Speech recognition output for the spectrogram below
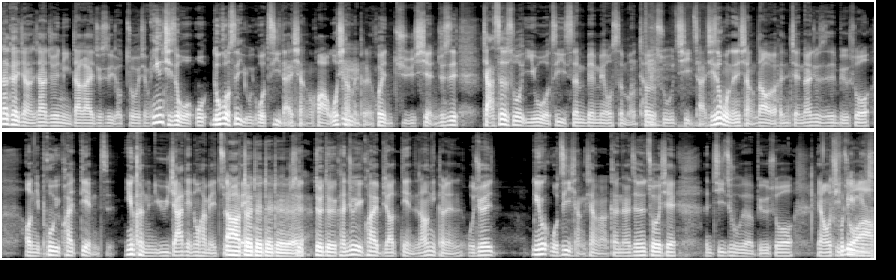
那可以讲一下，就是你大概就是有做一些，因为其实我我如果是以我自己来想的话，我想的嗯。可能会很局限，就是假设说以我自己身边没有什么特殊器材，其实我能想到的很简单，就是比如说哦，你铺一块垫子，因为可能你瑜伽垫都还没准备，啊，对对对对是对，对对，可能就一块比较垫子，然后你可能我觉得。因为我自己想象啊，可能男生是做一些很基础的，比如说仰卧起坐啊，或者是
